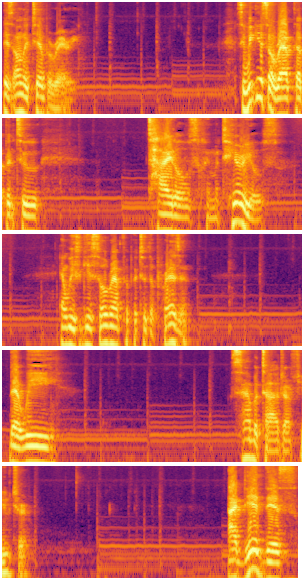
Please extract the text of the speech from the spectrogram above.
It's only temporary. See, we get so wrapped up into titles and materials, and we get so wrapped up into the present that we sabotage our future. I did this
